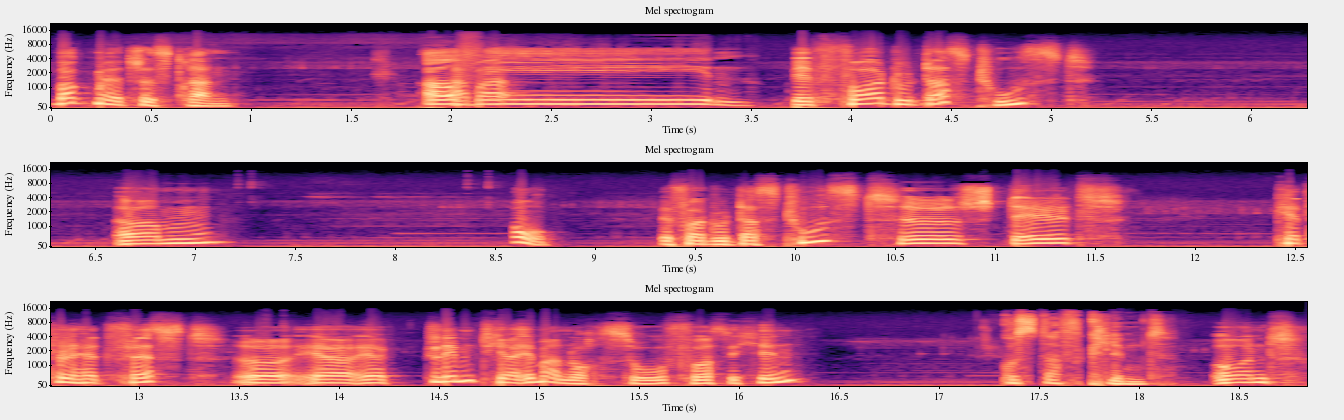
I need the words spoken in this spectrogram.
Mockmerch ist dran. Auf Aber- ihn! Bevor du das tust, ähm, oh, bevor du das tust, äh, stellt Kettlehead fest, äh, er, er klimmt ja immer noch so vor sich hin Gustav Klimt. und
